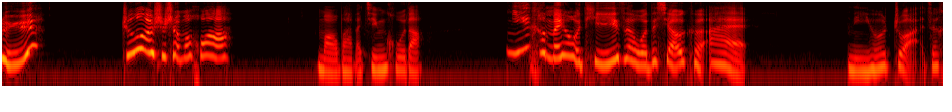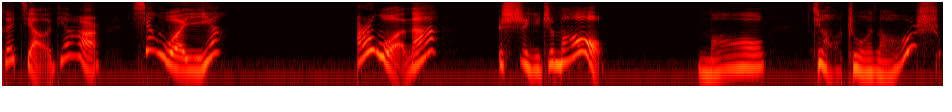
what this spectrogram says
驴，这是什么话？猫爸爸惊呼道：“你可没有蹄子，我的小可爱，你有爪子和脚垫儿，像我一样。而我呢，是一只猫，猫叫捉老鼠。”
